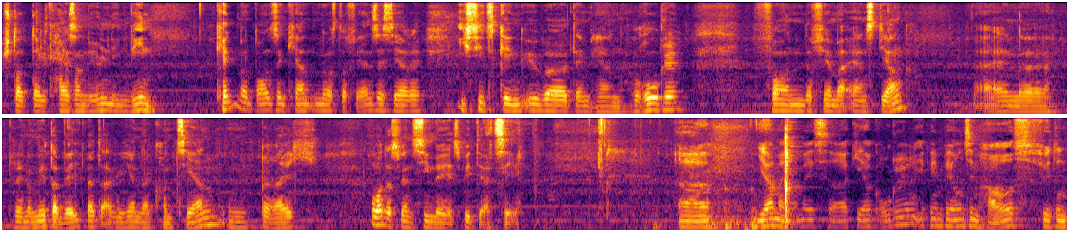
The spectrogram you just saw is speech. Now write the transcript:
Stadtteil Kaisermühlen in Wien. Kennt man bei uns in Kärnten nur aus der Fernsehserie. Ich sitze gegenüber dem Herrn Rogel von der Firma Ernst Young, ein äh, renommierter weltweit agierender Konzern im Bereich, aber das werden Sie mir jetzt bitte erzählen. Äh, ja, mein Name ist äh, Georg Rogel. Ich bin bei uns im Haus für, den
